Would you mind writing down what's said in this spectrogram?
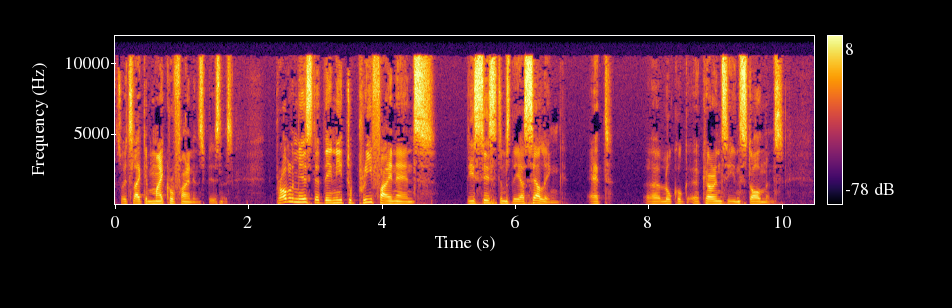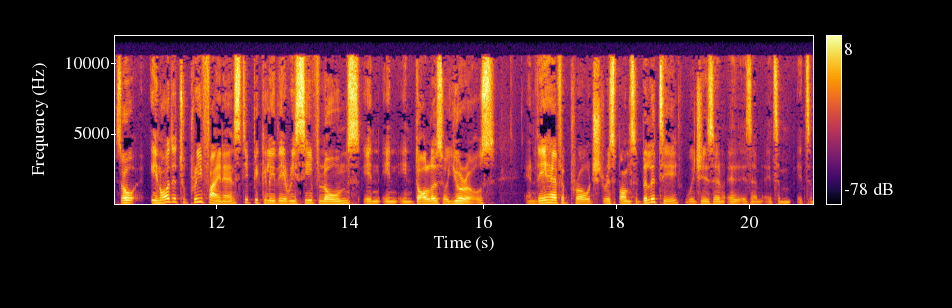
So it's like a microfinance business. Problem is that they need to pre-finance these systems they are selling at uh, local uh, currency installments. So in order to pre-finance, typically they receive loans in, in, in dollars or euros, and they have approached responsAbility, which is a, is a, it's, a, it's a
